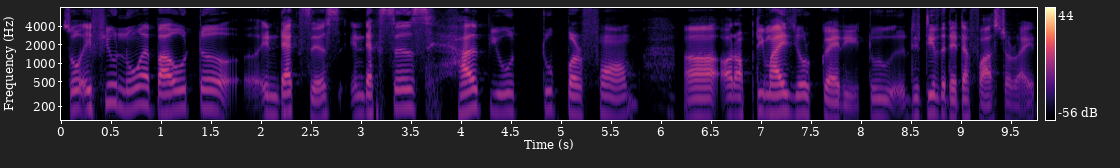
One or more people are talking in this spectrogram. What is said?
So if you know about uh, indexes indexes help you to perform uh, or optimize your query to retrieve the data faster right?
